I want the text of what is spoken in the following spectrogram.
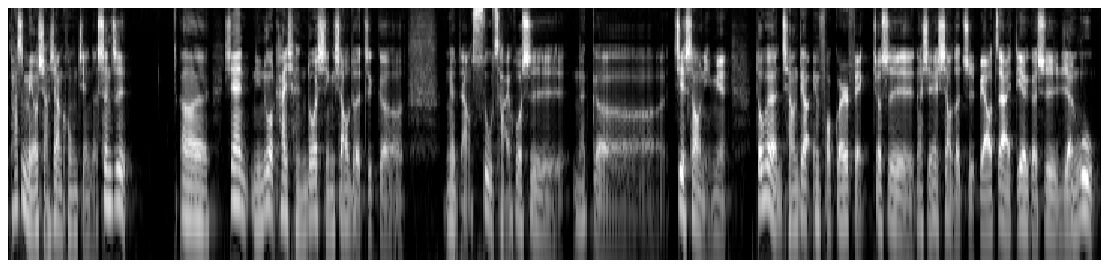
它是没有想象空间的。甚至呃，现在你如果看很多行销的这个应该讲素材或是那个介绍里面，都会很强调 infographic，就是那些小的指标。再第二个是人物，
